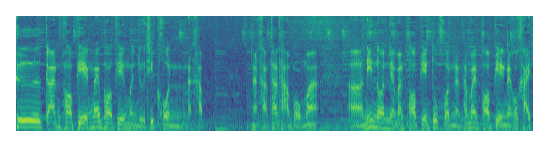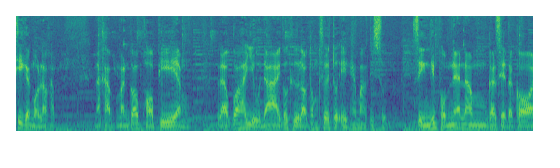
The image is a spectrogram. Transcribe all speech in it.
คือการพอเพียงไม่พอเพียงมันอยู่ที่คนนะครับนะครับ ถ้าถามผมว่านี่นนท์เนี่ยมันพอเพียงทุกคนน่ะถ้าไม่พอเพียงเนี่ยเขาขายที่กันหมดแล้วครับนะครับ มันก็พอเพียงแล้วก็ให้อยู่ได้ก็คือเราต้องช่วยตัวเองให้มากที่สุด สิ่งที่ผมแนะนำเกษตรกร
